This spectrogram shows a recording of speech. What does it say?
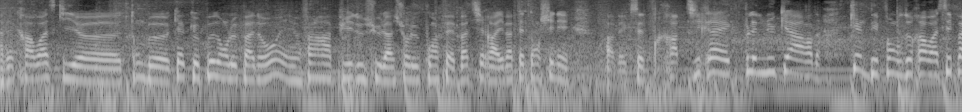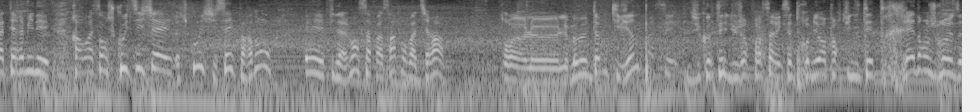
avec Rawas qui euh, tombe quelque peu dans le panneau et il va falloir appuyer dessus là sur le point faible. Batira il va peut-être enchaîner avec cette frappe directe, pleine lucarne. Quelle défense de Rawas, c'est pas terminé. Rawas en squishy save, save pardon. Et finalement ça passera pour Batira. Le, momentum qui vient de passer du côté du joueur français avec cette première opportunité très dangereuse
